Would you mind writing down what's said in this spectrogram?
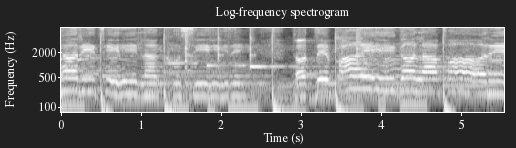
ଝରିଥିଲା ଖୁସିରେ ତତେ ପାଇଗଲା ପରେ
